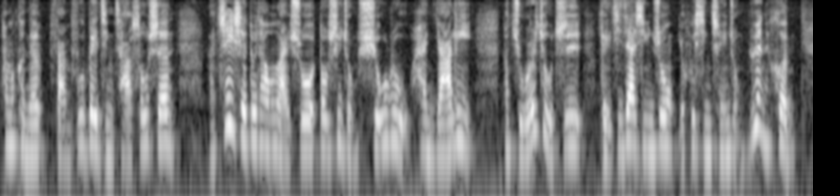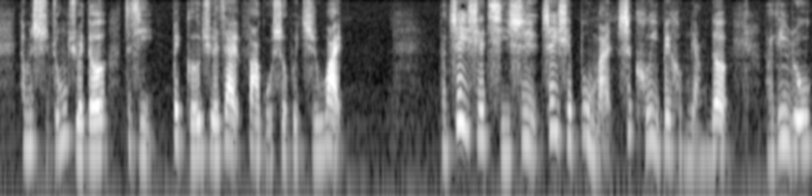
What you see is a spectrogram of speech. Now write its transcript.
他们可能反复被警察搜身，那这些对他们来说都是一种羞辱和压力。那久而久之，累积在心中，也会形成一种怨恨。他们始终觉得自己被隔绝在法国社会之外。那这些歧视、这些不满是可以被衡量的。那例如，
